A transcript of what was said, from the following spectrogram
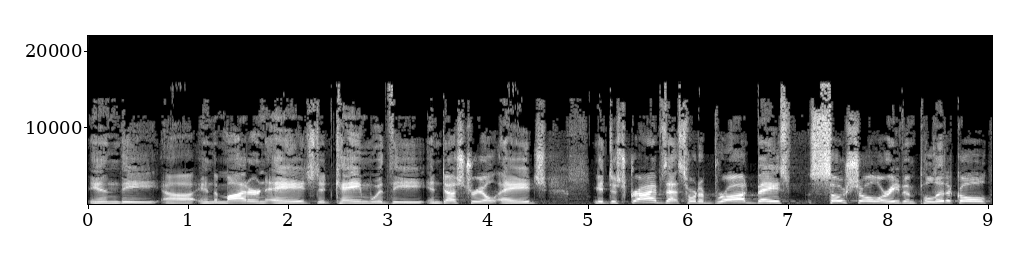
in the, uh, in the modern age. It came with the industrial age. It describes that sort of broad based social or even political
